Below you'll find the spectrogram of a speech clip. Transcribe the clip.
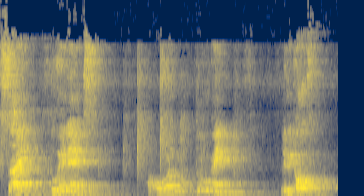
sine 2n x upon 2n limit of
